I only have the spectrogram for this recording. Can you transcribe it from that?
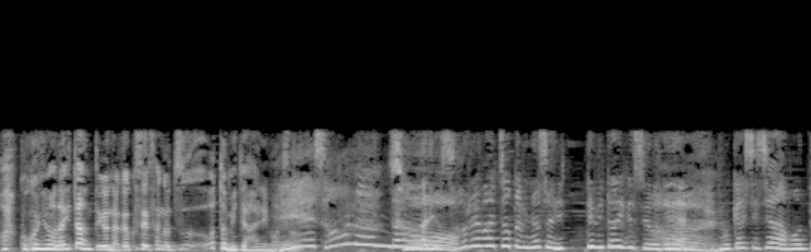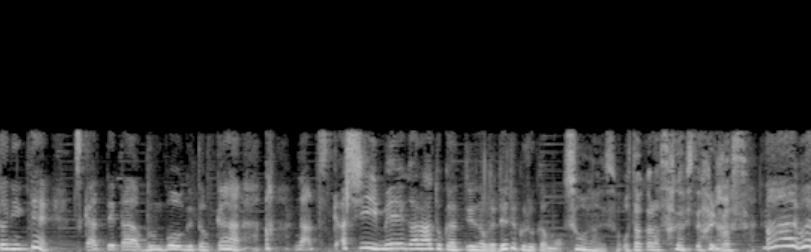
あここにまだいたんっていうような学生さんがずーっと見てはります。えー、そうなんだ。そう。えそれはちょっと皆さん行ってみたいですよね、はい。昔じゃあ本当にね使ってた文房具とかあ懐かしい銘柄とかっていうのが出てくるかも。そうなんです。お宝探してはります。あーうわ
